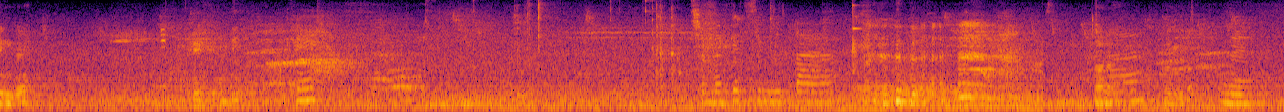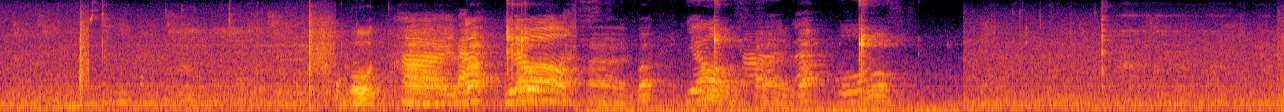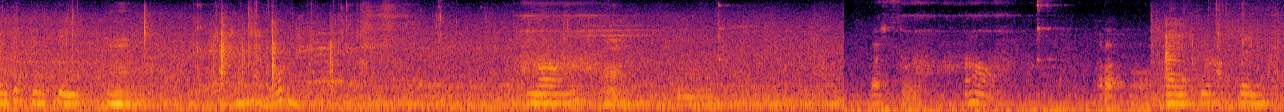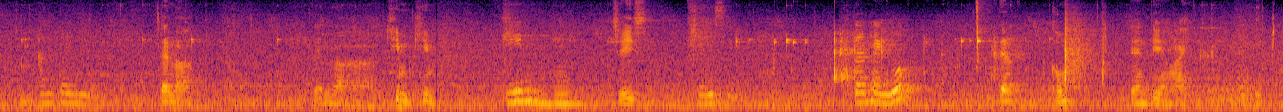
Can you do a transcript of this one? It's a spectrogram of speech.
저 굴인데 오케이 한디 Ok 잘 먹겠습니다. 너는? 네. 옷 hai, ba, vô. 하이바 vô. 하이바 오. 음, Ngon. 음. 맛있어요 Ờ. 알아? 어. Ai chưa học tên? Ăn tên gì? tên là tên là Kim Kim Kim. Jason Jason. Tên Hàn Quốc. tên không tên tiếng Anh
